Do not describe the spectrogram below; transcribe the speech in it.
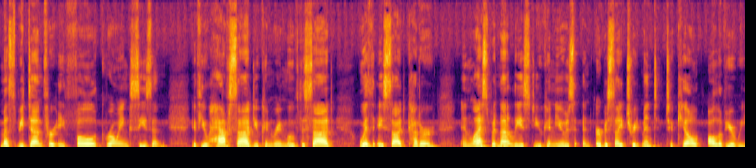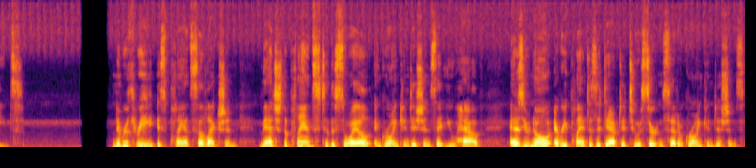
must be done for a full growing season. If you have sod, you can remove the sod with a sod cutter. And last but not least, you can use an herbicide treatment to kill all of your weeds. Number three is plant selection. Match the plants to the soil and growing conditions that you have. As you know, every plant is adapted to a certain set of growing conditions.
